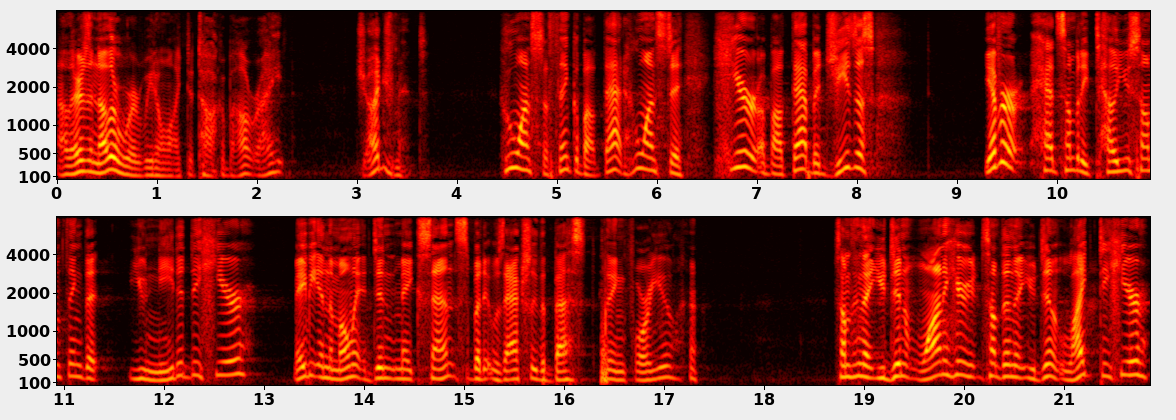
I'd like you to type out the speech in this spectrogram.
Now, there's another word we don't like to talk about, right? Judgment. Who wants to think about that? Who wants to hear about that? But Jesus, you ever had somebody tell you something that you needed to hear? Maybe in the moment it didn't make sense, but it was actually the best thing for you. something that you didn't want to hear, something that you didn't like to hear,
